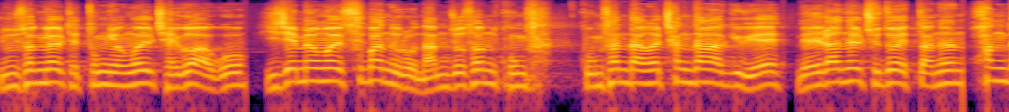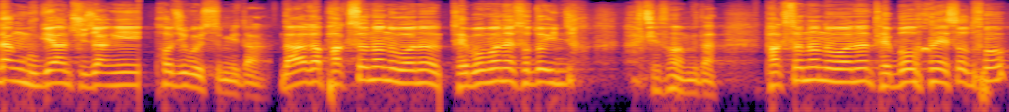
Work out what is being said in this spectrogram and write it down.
윤석열 대통령을 제거하고 이재명을 수반으로 남조선 공산 공산당을 창당하기 위해 내란을 주도했다는 황당무계한 주장이 퍼지고 있습니다. 나아가 박선원 의원은 대법원에서도 인정 죄송합니다. 박선원 의원은 대법원에서도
